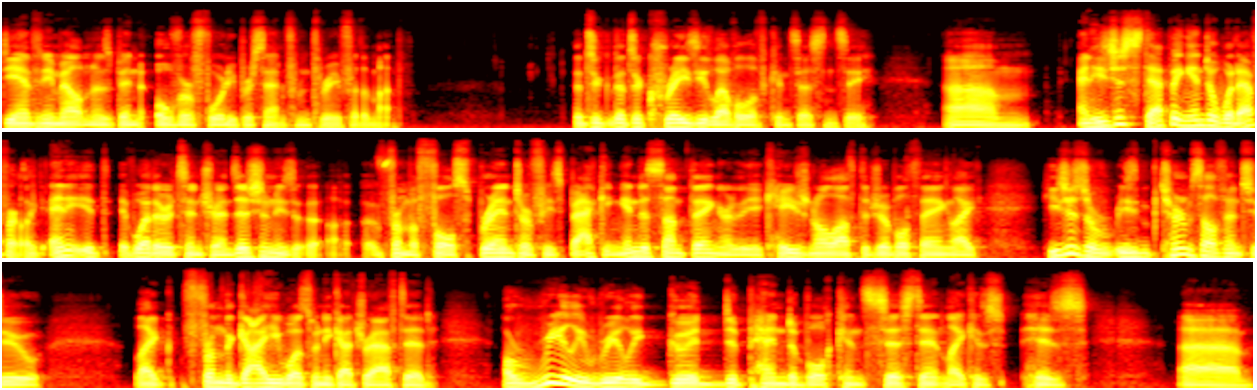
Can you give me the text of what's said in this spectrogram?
De'Anthony Melton has been over 40% from three for the month. That's a, that's a crazy level of consistency. Um, and he's just stepping into whatever, like any, it, whether it's in transition, he's uh, from a full sprint, or if he's backing into something, or the occasional off the dribble thing. Like he's just a, he's turned himself into like from the guy he was when he got drafted, a really, really good, dependable, consistent. Like his his uh,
